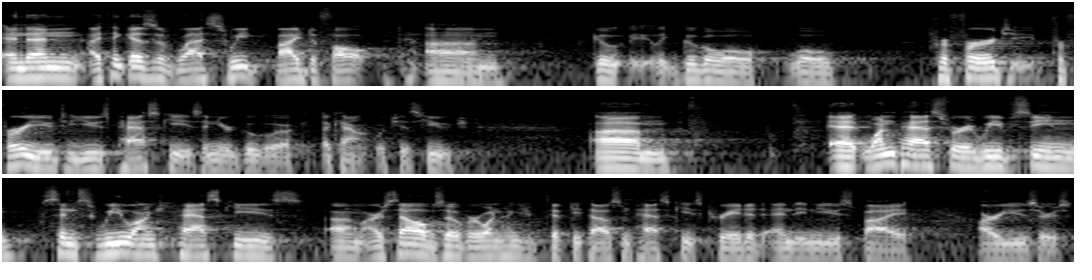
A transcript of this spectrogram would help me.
and then I think as of last week, by default, um, Google will, prefer, to, prefer you to use passkeys in your Google account, which is huge. Um, at 1Password, we've seen, since we launched passkeys um, ourselves, over 150,000 passkeys created and in use by our users,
